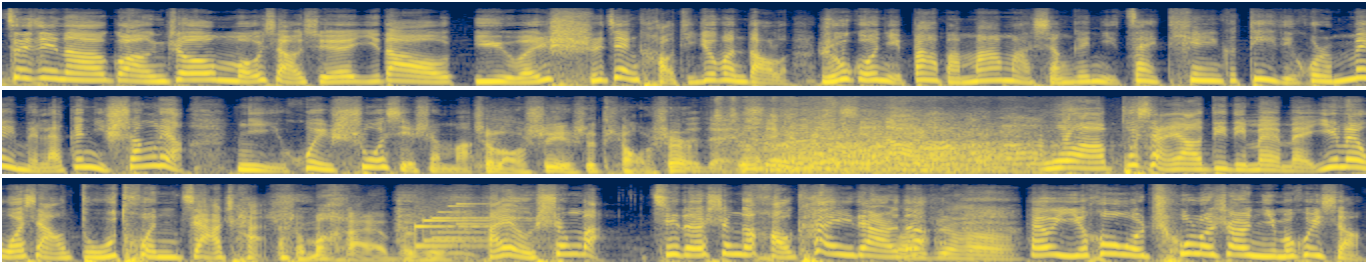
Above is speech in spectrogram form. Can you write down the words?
最近呢，广州某小学一道语文实践考题就问到了：如果你爸爸妈妈想给你再添一个弟弟或者妹妹来跟你商量，你会说些什么？这老师也是挑事儿。对对，学生就写到了：我不想要弟弟妹妹，因为我想独吞家产。什么孩子是？还有生吧，记得生个好看一点的。还有以后我出了事儿，你们会想：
